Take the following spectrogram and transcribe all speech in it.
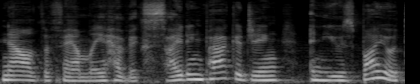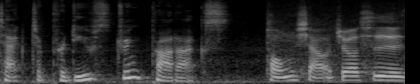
Now the family have exciting packaging and use biotech to produce drink products. 从小就是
